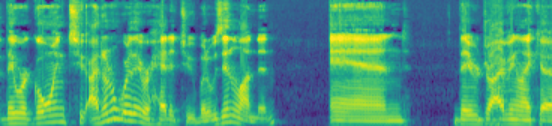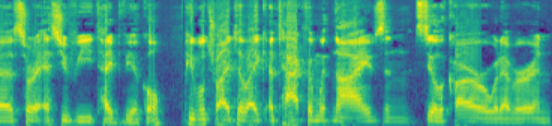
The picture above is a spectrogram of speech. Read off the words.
they were going to I don't know where they were headed to, but it was in London, and they were driving like a sort of SUV type vehicle. People tried to like attack them with knives and steal the car or whatever, and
